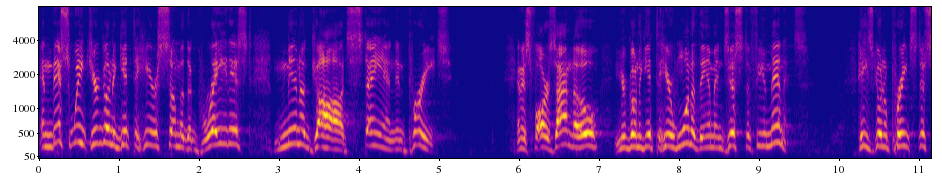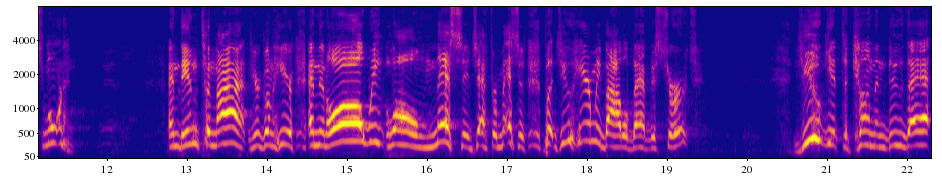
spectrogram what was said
And this week you're going to get to hear some of the greatest men of God stand and preach. And as far as I know, you're going to get to hear one of them in just a few minutes. He's going to preach this morning. And then tonight, you're going to hear, and then all week long, message after message. But do you hear me, Bible Baptist Church? You get to come and do that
